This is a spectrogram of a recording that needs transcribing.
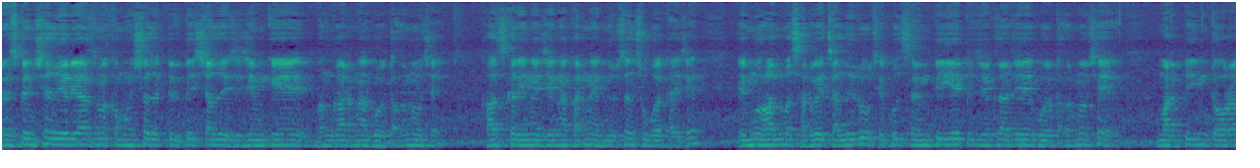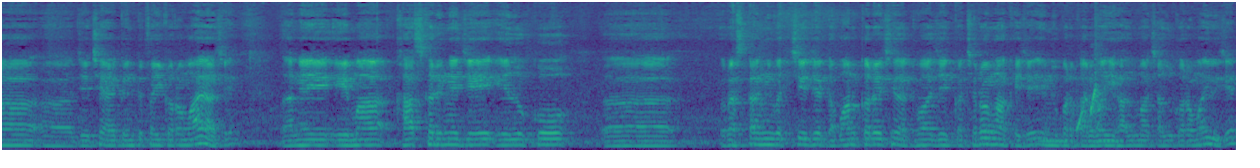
રેસિડેન્શિયલ એરિયાઝમાં કમર્શિયલ એક્ટિવિટીઝ ચાલે છે, જેમ કે ભંગારના ગોદામો છે. ખાસ કરીને જેના કારણે ન્યુસન્સ ઊભા થાય છે. એમનું હાલમાં સર્વે ચાલી રહ્યું છે. કુલ સેવન્ટી એટ જેટલા જે ગોદામો છે માર્કિંગ ટોરા જે છે આઈડેન્ટિફાઈ કરવામાં આવ્યા છે. અને એમાં ખાસ કરીને જે એ લોકો રસ્તાની વચ્ચે જે દબાણ કરે છે અથવા જે કચરો નાખે છે, એની ઉપર કાર્યવાહી હાલમાં ચાલુ કરવામાં આવી છે.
